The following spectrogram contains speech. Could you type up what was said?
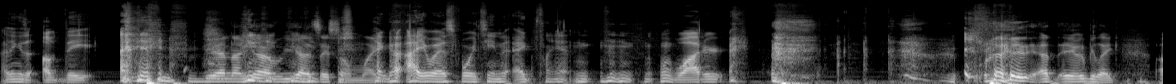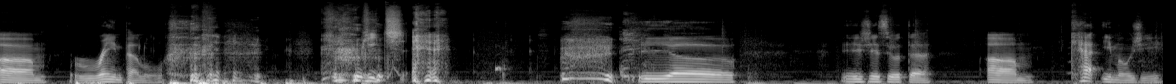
I think it's an update. yeah, no, you gotta, you gotta say something like. I got iOS 14 eggplant water. it would be like um rain pedal. Peach. Yo, you should see with the um cat emoji.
